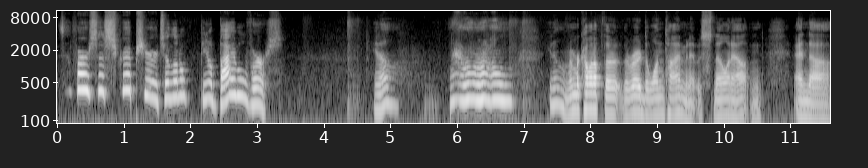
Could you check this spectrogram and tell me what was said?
it's a verse of scripture. It's a little, you know, Bible verse. You know? You know, I remember coming up the, the road the one time and it was snowing out and and uh,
